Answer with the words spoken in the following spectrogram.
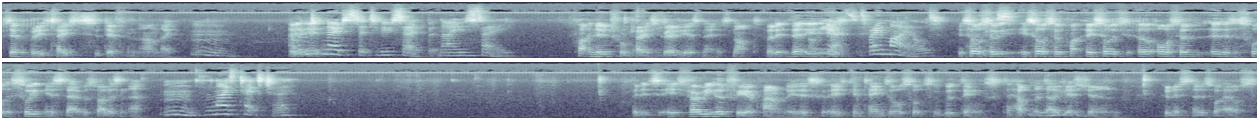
So everybody's tastes are different, aren't they? Mm. I wouldn't have noticed it till you said, but now you say. Quite a neutral taste, really, isn't it? It's not, but it, it, oh, yes, it's, it's, very mild. It's also, it's, it's also quite, it's also, also there's a sweetness there as well, isn't there? Mm, it's a nice texture. But it's it's very good for you apparently. This it contains all sorts of good things to help the mm. digestion and goodness knows what else.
